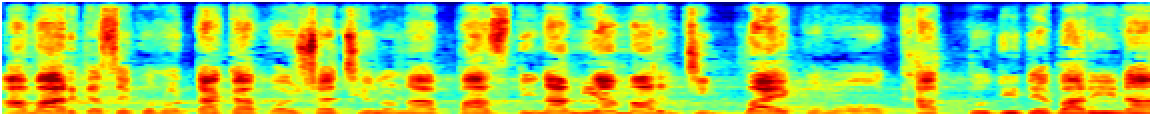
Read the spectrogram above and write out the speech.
আমার কাছে কোনো টাকা পয়সা ছিল না। পাঁচ দিন আমি আমার জিব্বায় কোনো খাদ্য দিতে পারি না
